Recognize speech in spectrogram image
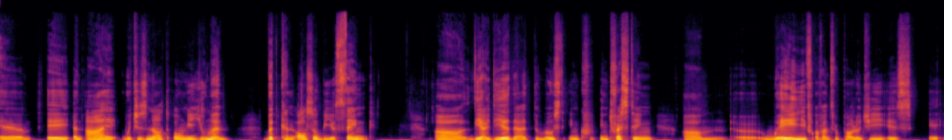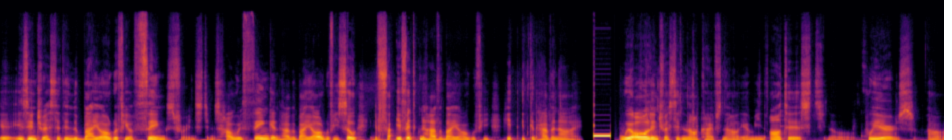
um, a, an I which is not only human, but can also be a thing. Uh, the idea that the most inc- interesting um, uh, wave of anthropology is is interested in the biography of things, for instance, how a thing can have a biography. So if, if it can have a biography, it, it can have an eye. We're all interested in archives now. I mean, artists, you know, queers, uh,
